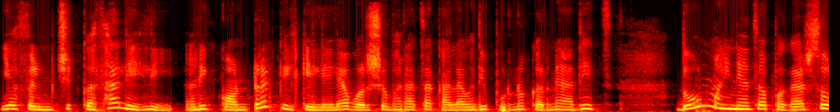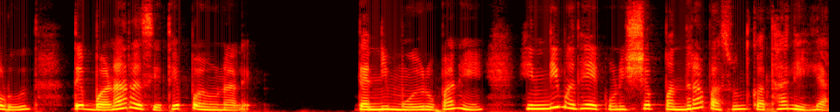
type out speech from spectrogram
या फिल्मची कथा लिहिली आणि कॉन्ट्रॅक्ट केलेल्या वर्षभराचा कालावधी पूर्ण करण्याआधीच दोन महिन्याचा पगार सोडून ते बनारस येथे पळून आले. त्यांनी मूळ रूपाने हिंदीमध्ये एकोणीसशे पंधरापासून कथा लिहिल्या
